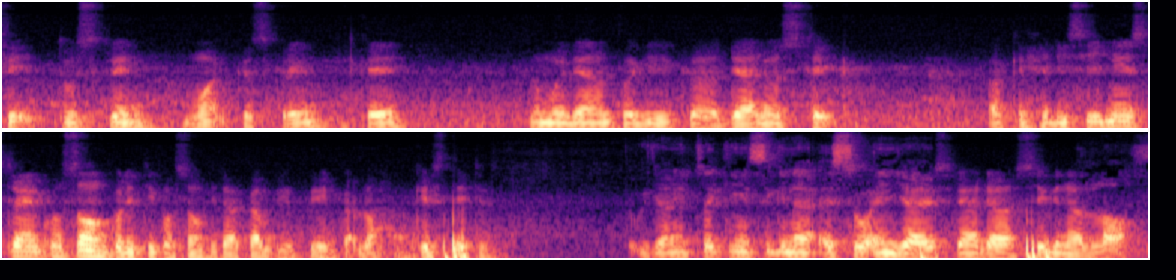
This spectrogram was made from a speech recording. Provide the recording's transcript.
fit to screen muat ke screen okey. Kemudian pergi ke diagnostic okey di sini strength kosong quality kosong. Kita akan pergi print kat luar. Okey stay tune untuk berjalan tracking signal SO Engine sini ada signal loss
